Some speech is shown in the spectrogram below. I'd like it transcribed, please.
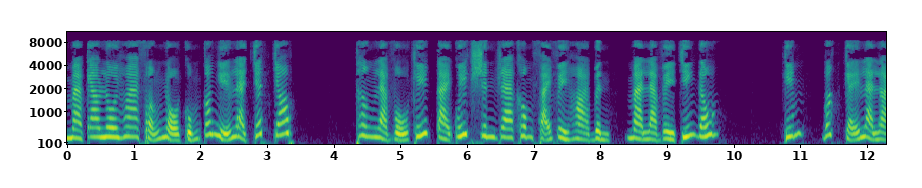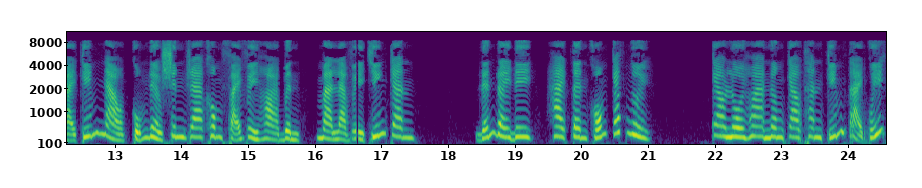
Mà cao lôi hoa phẫn nộ cũng có nghĩa là chết chóc. Thân là vũ khí tài quyết sinh ra không phải vì hòa bình, mà là vì chiến đấu. Kiếm, bất kể là loại kiếm nào cũng đều sinh ra không phải vì hòa bình, mà là vì chiến tranh. Đến đây đi, hai tên khốn các ngươi. Cao lôi hoa nâng cao thanh kiếm tài quyết.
